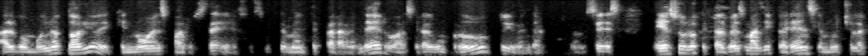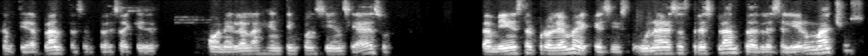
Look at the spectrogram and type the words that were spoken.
algo muy notorio de que no es para ustedes, es simplemente para vender o hacer algún producto y vender. Entonces, eso es lo que tal vez más diferencia mucho la cantidad de plantas. Entonces, hay que ponerle a la gente en conciencia eso. También está el problema de que si una de esas tres plantas le salieron machos,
